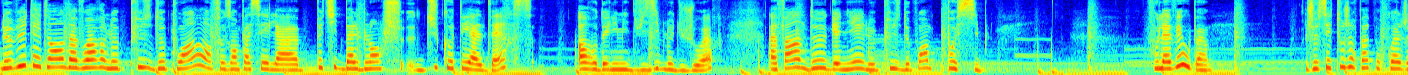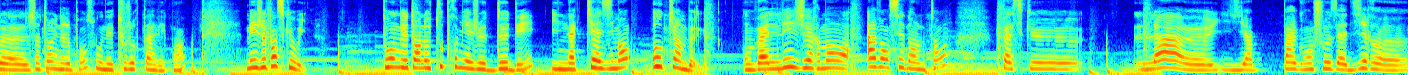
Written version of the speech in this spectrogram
Le but étant d'avoir le plus de points en faisant passer la petite balle blanche du côté adverse, hors des limites visibles du joueur, afin de gagner le plus de points possible. Vous l'avez ou pas? Je sais toujours pas pourquoi j'a- j'attends une réponse, vous n'êtes toujours pas avec moi, mais je pense que oui. Pong étant le tout premier jeu 2D, il n'a quasiment aucun bug. On va légèrement avancer dans le temps parce que là, euh, il n'y a pas grand chose à dire. euh,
